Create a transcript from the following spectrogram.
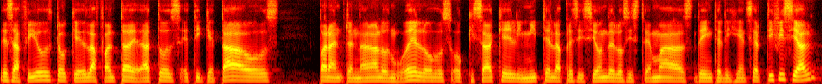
desafíos creo que es la falta de datos etiquetados, para entrenar a los modelos o quizá que limite la precisión de los sistemas de inteligencia artificial.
